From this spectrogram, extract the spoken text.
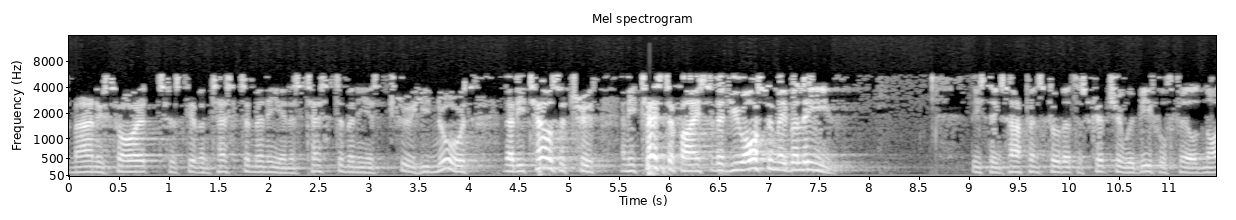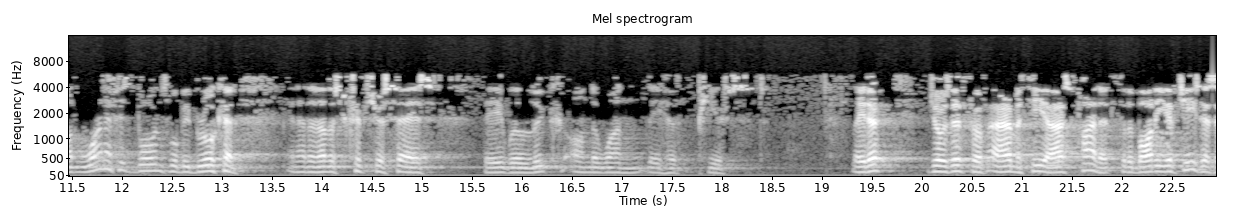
The man who saw it has given testimony, and his testimony is true. He knows that he tells the truth, and he testifies so that you also may believe. These things happen so that the scripture would be fulfilled. Not one of his bones will be broken. And then another scripture says, They will look on the one they have pierced. Later, Joseph of Arimathea asked Pilate for the body of Jesus.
